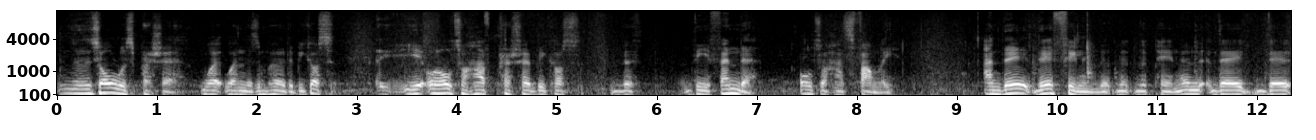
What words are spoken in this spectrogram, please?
There's always pressure when there's a murder because you also have pressure because the, the offender also has family and they, they're feeling the, the, the pain and they, they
